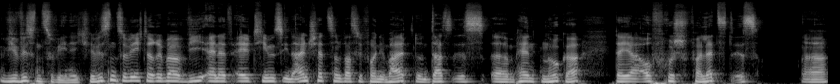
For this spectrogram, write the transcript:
wir wissen zu wenig. Wir wissen zu wenig darüber, wie NFL-Teams ihn einschätzen und was sie von ihm halten. Und das ist ähm, Hendon Hooker, der ja auch frisch verletzt ist. Äh,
